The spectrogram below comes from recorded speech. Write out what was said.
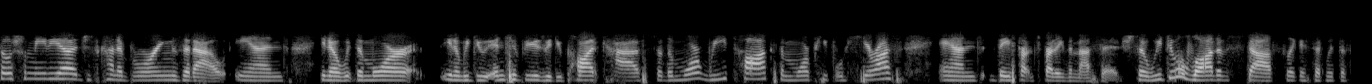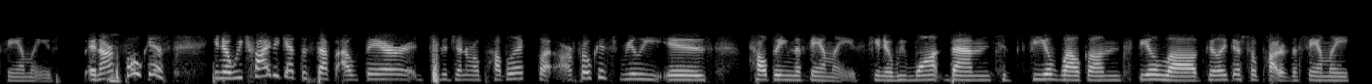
social media just kind of brings it out. And, you know, the more, you know, we do interviews, we do podcasts. So the more we talk, the more people hear us and they start spreading the message. So we do a lot of stuff, like I said, with the families. And our focus, you know, we try to get the stuff out there to the general public, but our focus really is helping the families. You know, we want them to feel welcomed, feel loved, feel like they're still part of the family,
